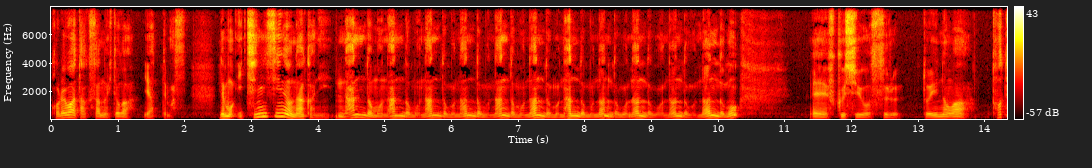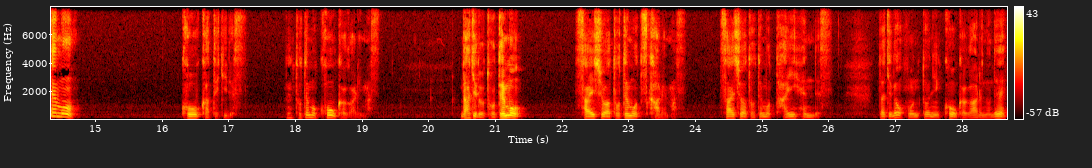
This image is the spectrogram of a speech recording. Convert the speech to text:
これはたくさんの人がやってます。でも一日の中に何度も何度も何度も何度も何度も何度も何度も何度も何度も何度も何度も復習をするというのはとても効果的です。とても効果があります。だけどとても最初はとても疲れます。最初はとても大変です。だけど本当に効果があるので、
